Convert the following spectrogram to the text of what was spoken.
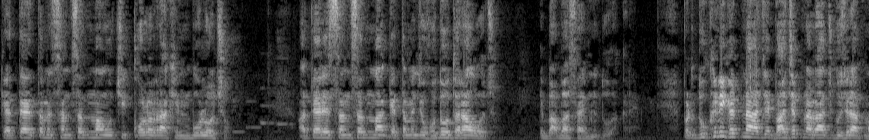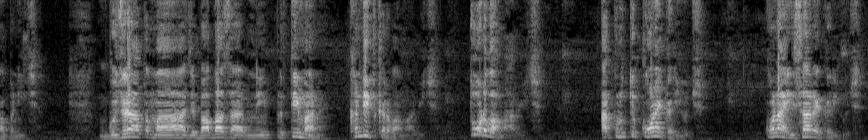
કે અત્યારે તમે સંસદમાં ઊંચી કોલર રાખીને બોલો છો. અત્યારે સંસદમાં કે તમે જે હોદ્દો ધરાવો છો, એ બાબા સાહેબને દુઆ કરે. પણ દુઃખની ઘટના આજે ભાજપના રાજ ગુજરાતમાં બની છે. ગુજરાતમાં આજે બાબા સાહેબની પ્રતિમાને ખંડિત કરવામાં આવી છે, તોડવામાં આવી છે આ કૃત્ય કોણે કર્યું છે? કોના ઈશારે કર્યું છે?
